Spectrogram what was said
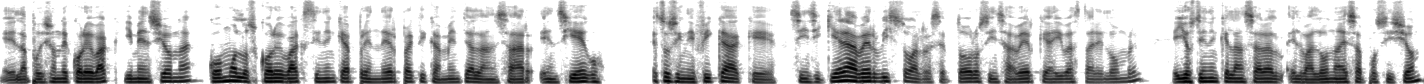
eh, la posición de coreback y menciona cómo los corebacks tienen que aprender prácticamente a lanzar en ciego. Esto significa que sin siquiera haber visto al receptor o sin saber que ahí va a estar el hombre, ellos tienen que lanzar el balón a esa posición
